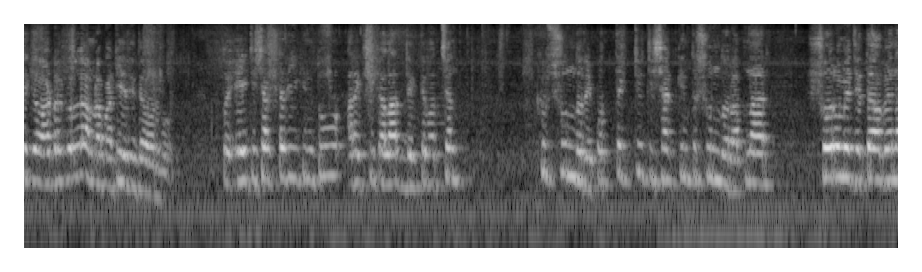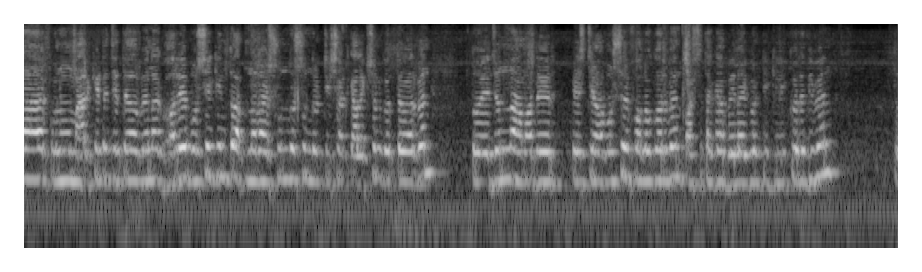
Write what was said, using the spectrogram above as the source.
থেকে অর্ডার করলে আমরা পাঠিয়ে দিতে পারব। তো এই টি শার্টটারই কিন্তু আরেকটি কালার দেখতে পাচ্ছেন। খুব সুন্দরই, প্রত্যেকটি টি শার্ট কিন্তু সুন্দর। আপনার শোরুমে যেতে হবে না, কোনো মার্কেটে যেতে হবে না, ঘরে বসে কিন্তু আপনারা সুন্দর সুন্দর টি শার্ট কালেকশন করতে পারবেন। তো এই জন্য আমাদের পেজটি অবশ্যই ফলো করবেন, পাশে থাকা বেল আইকনটি ক্লিক করে দিবেন। তো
